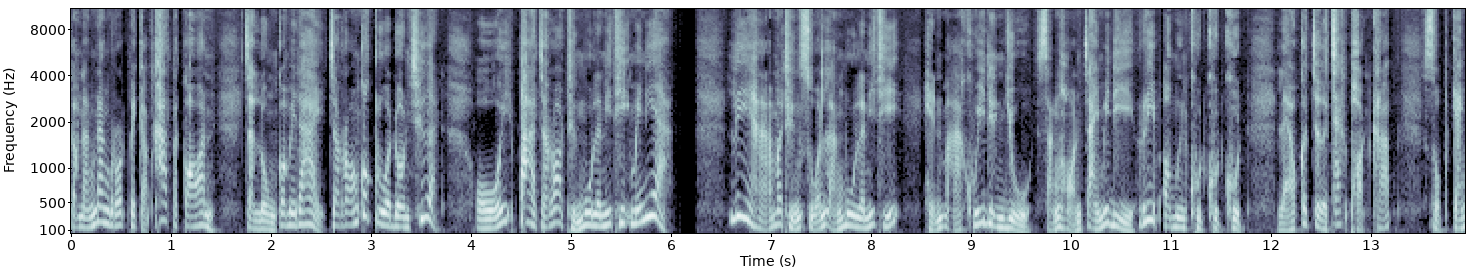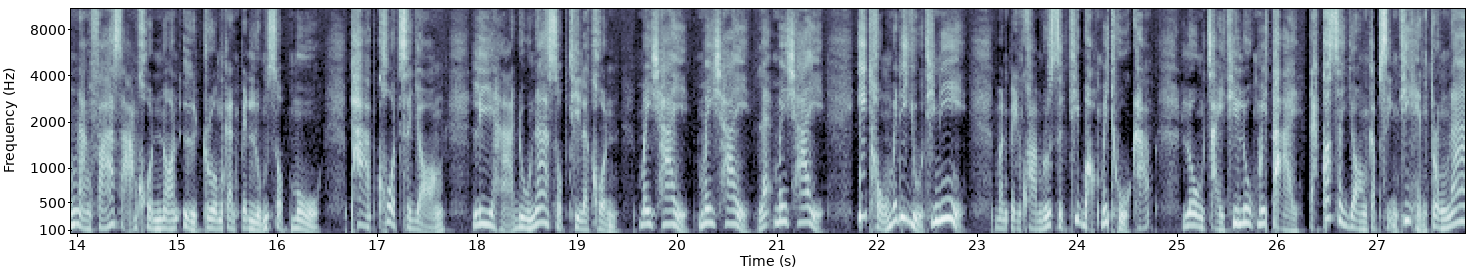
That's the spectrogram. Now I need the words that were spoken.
กำลังนั่งรถไปกับฆาตกร จะลงก็ไม่ได้ จะร้องก็กลัวโดนเชือด โอ้ยป้าจะรอดถึงมูลนิธิไหมเนี่ย ลี่หามาถึงสวนหลังมูลนิธิ เห็นหมาคุยดินอยู่ สังหรณ์ใจไม่ดีรีบเอามือขุดขุดขุดแล้วก็เจอแจ็คพอตครับ ศพแก๊งนางฟ้าสามคนนอนอืดรวมกันเป็นหลุมศพหมู่ ภาพโคตรสยอง ลี่หาดูหน้าศพทีละคน ไม่ใช่ ไม่ใช่ และไม่ใช่ อีถงไม่ได้อยู่ที่นี่ มันเป็นความรู้สึกที่บอกไม่ถูกครับ โล่งใจที่ลูกไม่ตาย แต่ก็สยองกับสิ่งที่เห็นตรงหน้า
